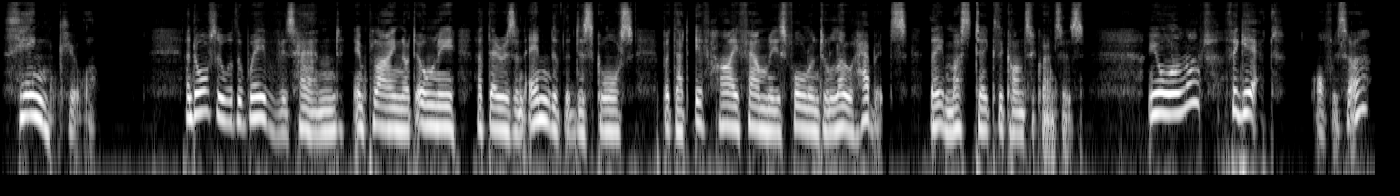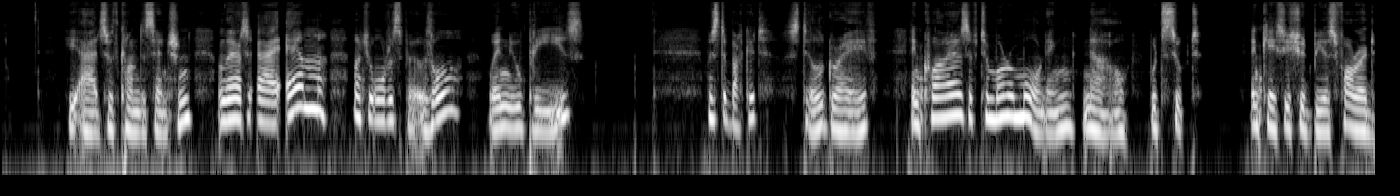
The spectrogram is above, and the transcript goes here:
Thank you!" and also with a wave of his hand, implying not only that there is an end of the discourse, but that if high families fall into low habits, they must take the consequences. "You will not forget, officer," he adds with condescension, "that I am at your disposal when you please. Mr. Bucket, still grave, inquires if to-morrow morning, now, would suit, in case he should be as forward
